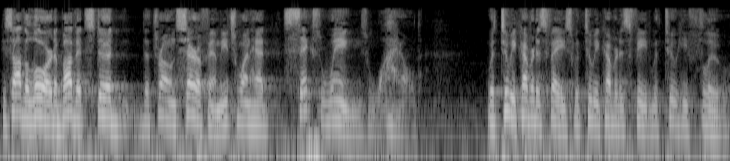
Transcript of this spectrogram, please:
He saw the Lord. Above it stood the throne seraphim. Each one had six wings, wild. With two he covered his face, with two he covered his feet, with two he flew.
